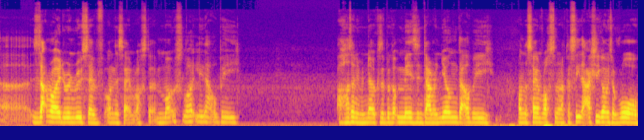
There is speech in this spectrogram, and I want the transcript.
uh, Zack Ryder and Rusev on the same roster. Most likely that will be. Oh, I don't even know because we've got Miz and Darren Young. That'll be on the same roster, and I can see that actually going to Raw,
